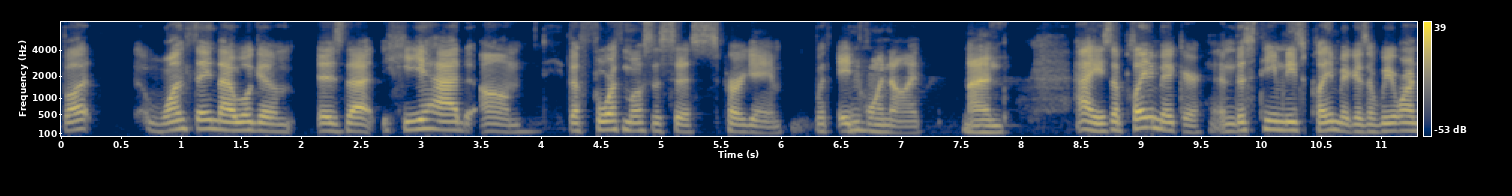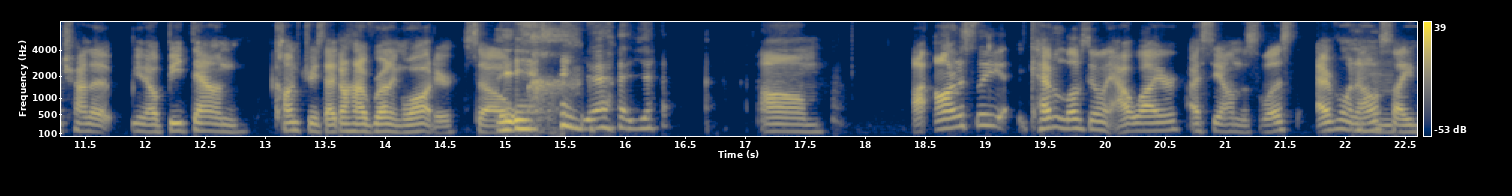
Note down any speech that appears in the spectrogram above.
But one thing that I will give him is that he had um the fourth most assists per game with 8.9. Mm-hmm. And hey, he's a playmaker, and this team needs playmakers. If we weren't trying to, you know, beat down countries that don't have running water, so yeah, yeah. um, I, honestly, Kevin Love's the only outlier I see on this list. Everyone else, Mhm. like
